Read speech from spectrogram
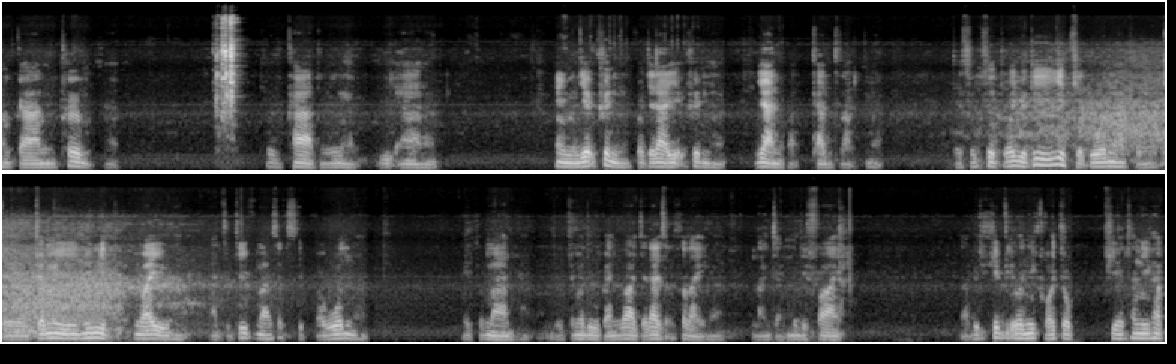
ทำการเพิ่มเพิ่มค่าตรงนี้นะครับ VR ครับให้มันเยอะขึ้นก็จะได้เยอะขึ้นนะครับย่านการปรับนะครับแต่สูงสุดก็อยู่ที่27โวลต์นะครับผมแต่จะมีลิมิตไว้อยู่อาจจะที่ประมาณสัก10กว่าโวลต์นะครับโดยประมาณนะครับเดี๋ยวจะมาดูกันว่าจะได้สักเท่าไหร่นะหลังจาก modify สำหรับคลิปวิดีโอนี้ขอจบเพียงเท่านี้ครับ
